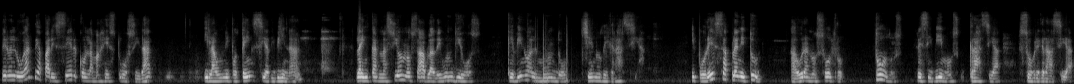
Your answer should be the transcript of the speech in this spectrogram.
Pero en lugar de aparecer con la majestuosidad y la omnipotencia divina, la encarnación nos habla de un Dios que vino al mundo lleno de gracia. Y por esa plenitud, ahora nosotros todos recibimos gracia sobre gracia,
